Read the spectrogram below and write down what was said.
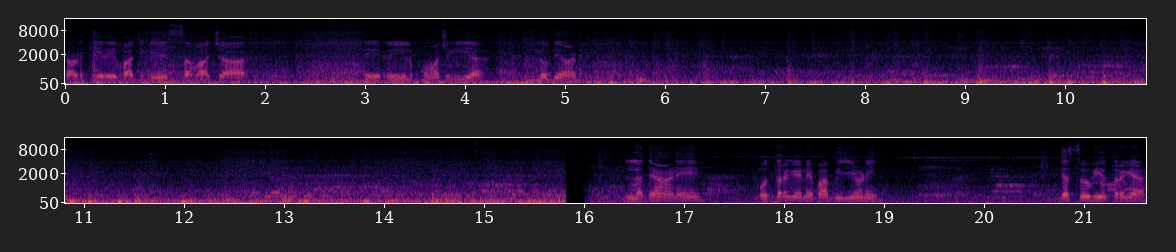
ਤੜਕੇ ਦੇ ਵੱਜ ਗਏ ਸਵਾ ਚਾਰ ਤੇ ਰੇਲ ਪਹੁੰਚ ਗਈ ਆ ਲੁਧਿਆਣੇ। ਲੁਧਿਆਣੇ ਉਤਰ ਗਏ ਨੇ ਭਾਬੀ ਜੀ ਹੁਣੀ। ਜੱਸੂ ਵੀ ਉਤਰ ਗਿਆ।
